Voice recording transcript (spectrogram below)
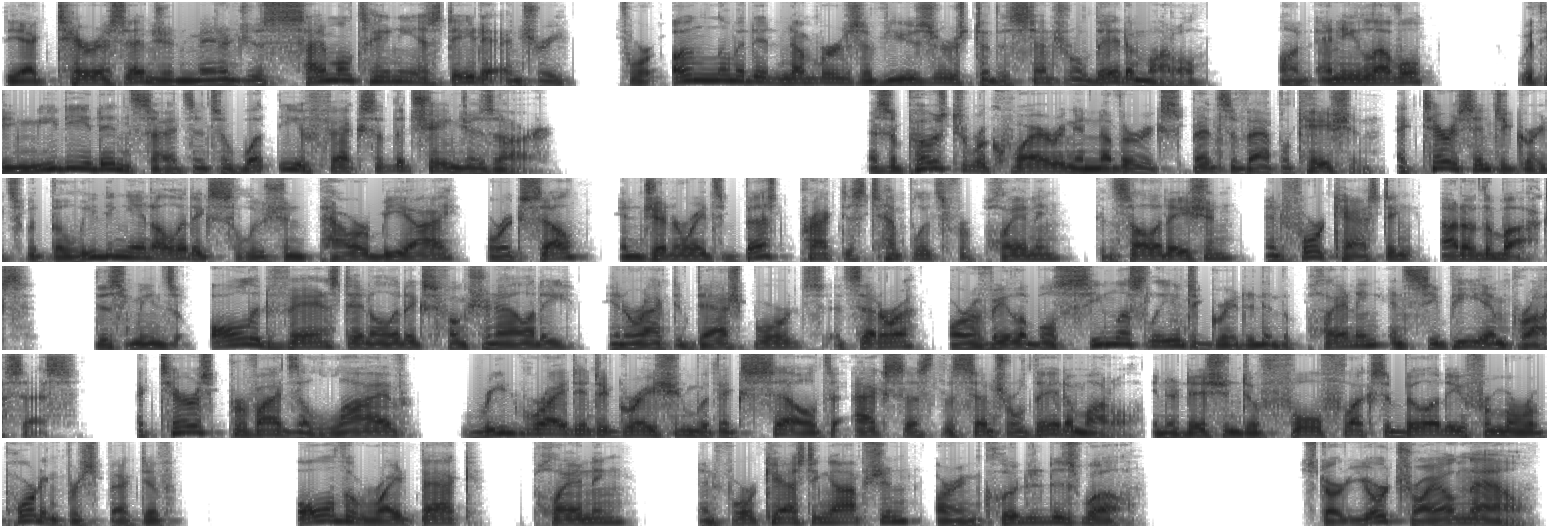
The Acterys engine manages simultaneous data entry for unlimited numbers of users to the central data model on any level with immediate insights into what the effects of the changes are. As opposed to requiring another expensive application, Acterys integrates with the leading analytics solution Power BI or Excel and generates best practice templates for planning, consolidation, and forecasting out of the box. This means all advanced analytics functionality, interactive dashboards, etc., are available seamlessly integrated in the planning and CPM process. Acterys provides a live, read-write integration with Excel to access the central data model. In addition to full flexibility from a reporting perspective, all the write-back, planning, and forecasting option are included as well. Start your trial now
